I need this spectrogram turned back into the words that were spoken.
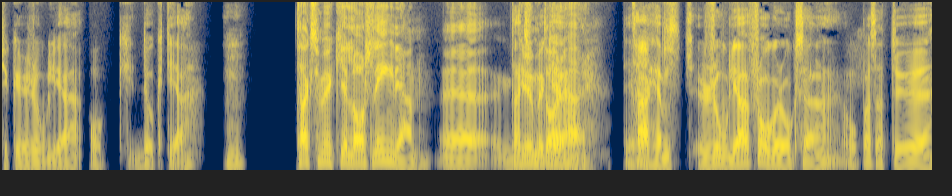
tycker är roliga och duktiga. Mm. Tack så mycket Lars Lindgren. Eh, Tack så mycket. Det, här. det var hemskt roliga frågor också. Jag hoppas att du eh,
